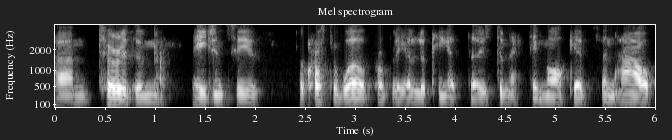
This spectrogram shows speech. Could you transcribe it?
um, tourism agencies across the world probably are looking at those domestic markets and how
